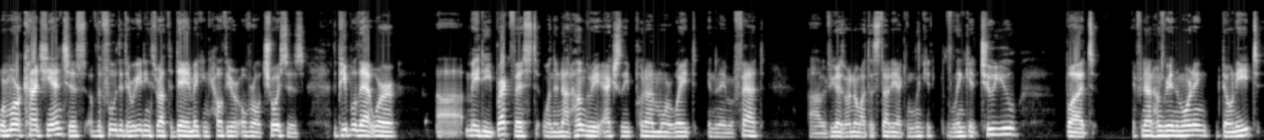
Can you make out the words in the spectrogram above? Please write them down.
were more conscientious of the food that they were eating throughout the day and making healthier overall choices. The people that were uh, made to eat breakfast when they're not hungry actually put on more weight in the name of fat. Uh, if you guys want to know about this study, I can link it link it to you. But if you're not hungry in the morning, don't eat.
